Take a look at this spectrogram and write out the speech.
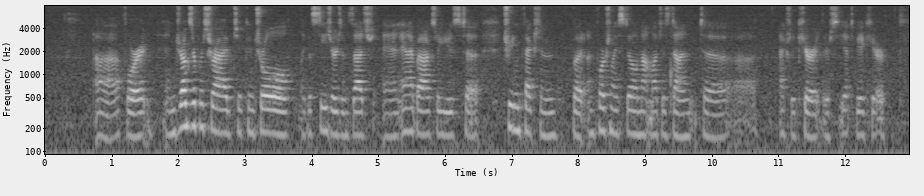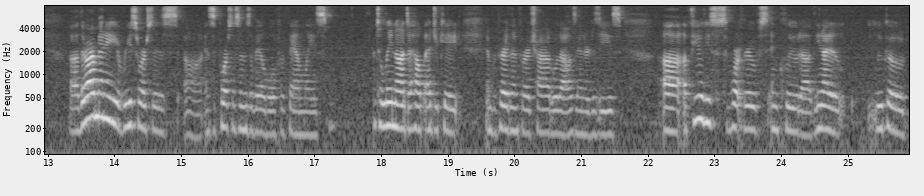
uh, for it, and drugs are prescribed to control like the seizures and such, and antibiotics are used to treat infection, but unfortunately, still not much is done to uh, actually cure it. There's yet to be a cure. Uh, there are many resources uh, and support systems available for families to lean on to help educate and prepare them for a child with Alexander disease. Uh, a few of these support groups include uh, the United Leuko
